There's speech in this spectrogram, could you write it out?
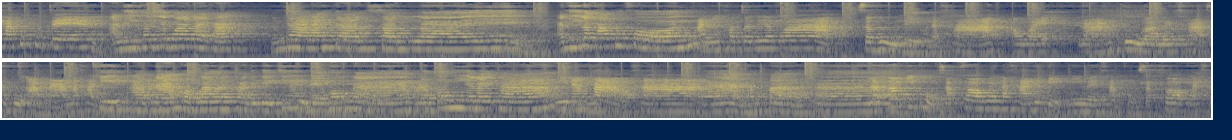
คะคุณครูเจน อันนี้เขาเรียกว่าอะไรคะ น้ำยาล้างจานซันไลท์ อันนี้ล่ะคะครูฝนอันนี้เขาจะเรียกว่าสบู่เหลวนะคะ เอาไว้ล้างตัวเลยค่ะ สบู่อาบน้ำนะคะครีมอาบน้ำของเราเลยค่ะเด็กๆที่อยู่ในห้องน้ำแล้วก็มีอะไรคะมีน้ำเปล่าค่ะ อ่าน้ำเปล่าค่ะแล้วก็มีผงซักฟอกด้วยนะคะเด็กๆนี่เลยค่ะผงซักฟอกนะค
